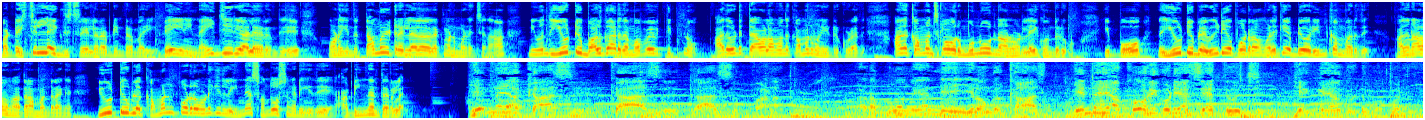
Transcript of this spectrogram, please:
but I still like this trailer அப்படின்ற மாதிரி. டேய் நீ நைஜீரியால இருந்து உனக்கு இந்த தமிழ் ட்ரெய்லரில் ரெக்கமெண்ட் பண்ணுச்சுன்னா நீ வந்து யூடியூப் அல்காரதம் போய் திட்டணும். அதை விட்டு தேவையில்லாமல் வந்து கமெண்ட் பண்ணிட்டு இருக்கக்கூடாது. அந்த கமெண்ட்ஸ்க்குலாம் ஒரு முந்நூறு நானூறு லைக் வந்திருக்கும். இப்போ இந்த யூடியூப்பில் வீடியோ போடுறவங்களுக்கு எப்படி ஒரு இன்கம் வருது? அதனால அவங்க அதெல்லாம் பண்ணுறாங்க யூடியூப்பில் கமெண்ட் போடுறவனுக்கு இதில் என்ன சந்தோஷம் கிடைக்குது அப்படின்னு தான் தெரில என்னையா காசு காசு காசு பணம்? அடப்புவங்கயா நீங்களும் உங்க காசு. என்னையா கோடி கோடியா சேர்த்து வச்சு? எங்கயா கொண்டு போக போறீங்க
